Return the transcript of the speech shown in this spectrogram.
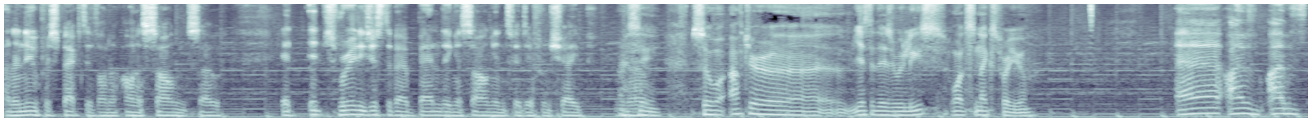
and a new perspective on a, on a song. So, it it's really just about bending a song into a different shape. I know? see. So after uh, yesterday's release, what's next for you? Uh, I've I've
